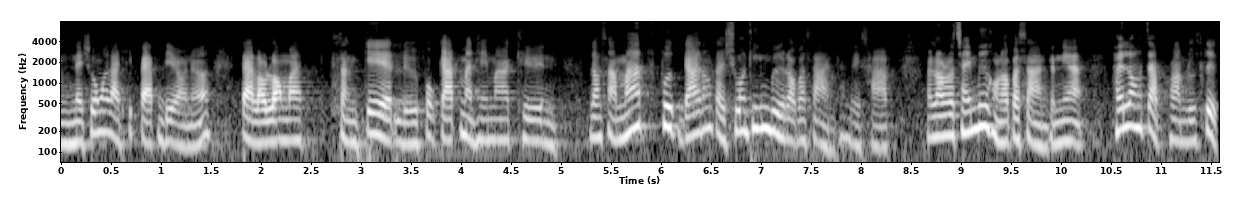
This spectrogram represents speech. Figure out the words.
ำในช่วงเวลาที่แป๊บเดียวเนอะแต่เราลองมาสังเกตหรือโฟกัสมันให้มากขึ้น เราสามารถฝึกได้ตั้งแต่ช่วงที่มือเราประสานกันเลยครับเวลาเราใช้มือของเราประสานกันเนี่ย ให้ลองจับความรู้สึก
